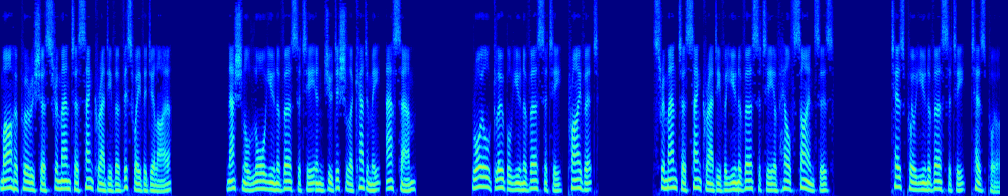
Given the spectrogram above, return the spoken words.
Mahapurusha Srimanta Sankaradeva Viswavidyalaya National Law University and Judicial Academy, Assam Royal Global University, private Srimanta Sankaradeva University of Health Sciences Tezpur University, Tezpur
